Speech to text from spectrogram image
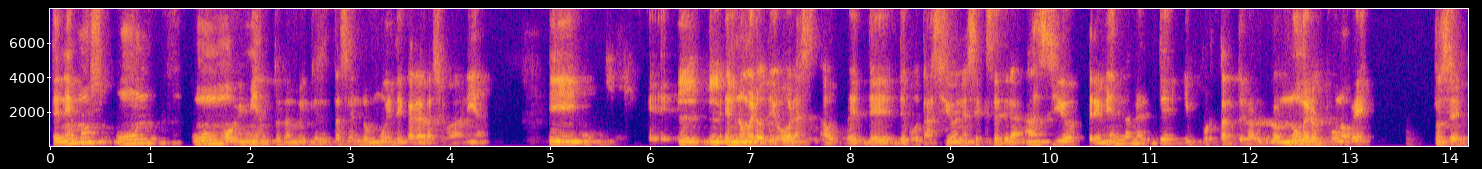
tenemos un, un movimiento también que se está haciendo muy de cara a la ciudadanía. Y el, número de horas de, de, votaciones, etcétera, han sido tremendamente importantes los, los, números que uno ve. Entonces,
